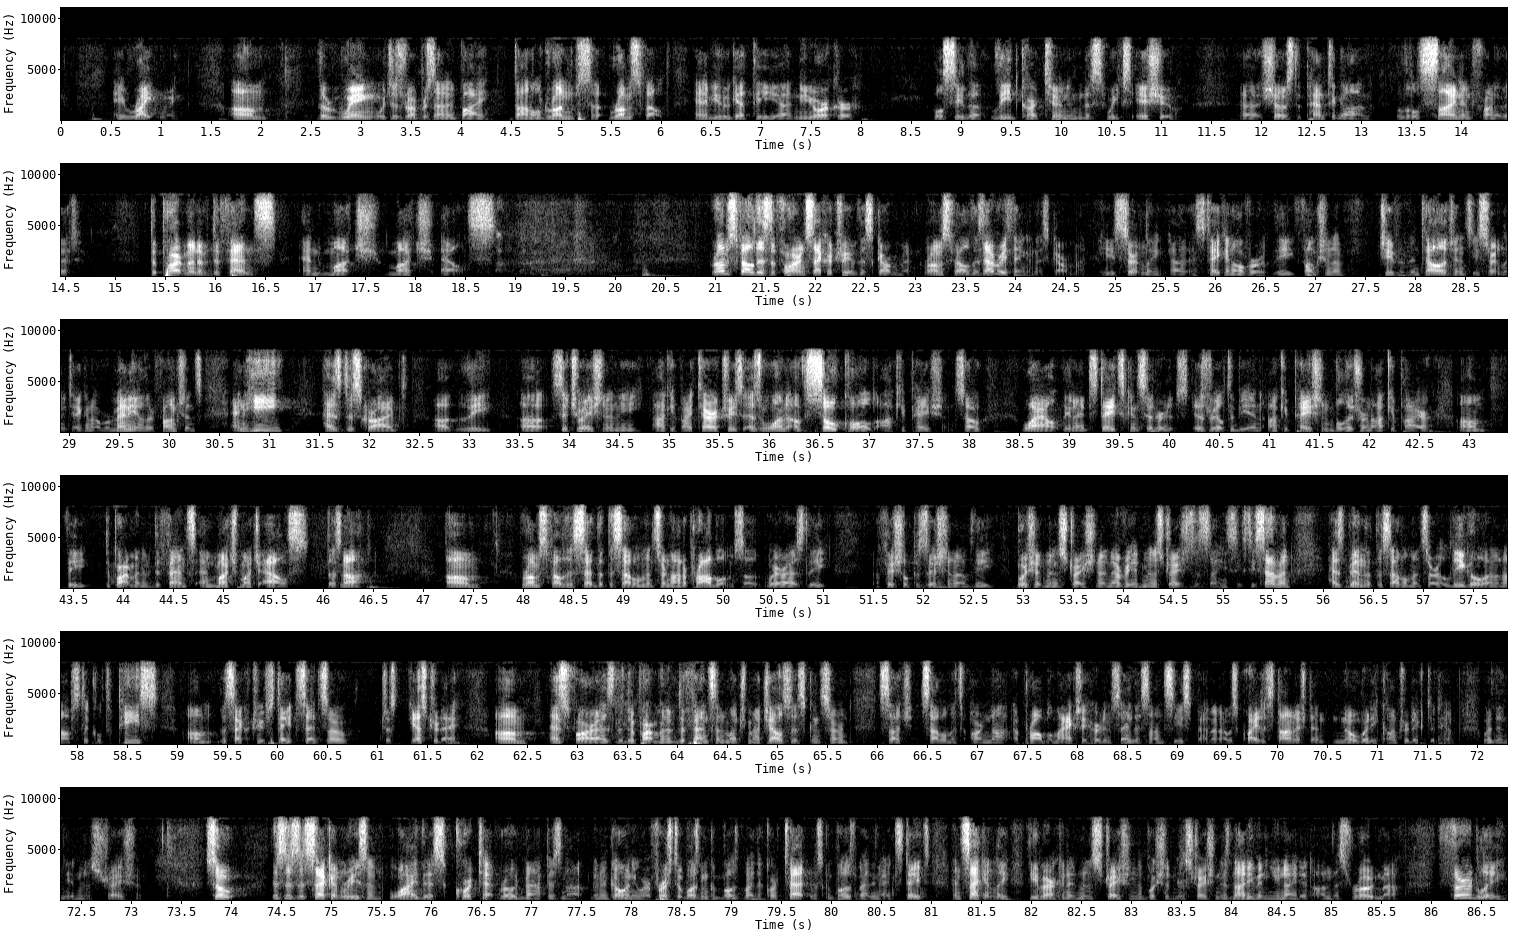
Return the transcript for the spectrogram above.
a right wing. Um, the wing which is represented by Donald Rumsfeld. Any of you who get the uh, New Yorker will see the lead cartoon in this week's issue. Uh, shows the Pentagon, a little sign in front of it. Department of Defense, and much, much else. Rumsfeld is the foreign secretary of this government. Rumsfeld is everything in this government. He certainly uh, has taken over the function of chief of intelligence. He's certainly taken over many other functions. And he has described uh, the uh, situation in the occupied territories as one of so-called occupation. So while the United States considered Israel to be an occupation, belligerent occupier, um, the Department of Defense and much, much else does not. Um, Rumsfeld has said that the settlements are not a problem, so whereas the official position of the Bush administration and every administration since 1967 has been that the settlements are illegal and an obstacle to peace. Um, the Secretary of State said so just yesterday. Um, as far as the Department of Defense and much, much else is concerned, such settlements are not a problem. I actually heard him say this on C-SPAN, and I was quite astonished, and nobody contradicted him within the administration. So this is the second reason why this quartet roadmap is not going to go anywhere. First, it wasn't composed by the quartet, it was composed by the United States. And secondly, the American administration, the Bush administration, is not even united on this roadmap. Thirdly,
